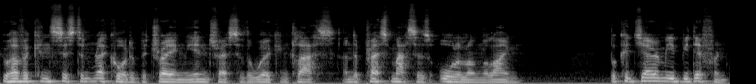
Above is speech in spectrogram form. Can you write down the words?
who have a consistent record of betraying the interests of the working class and oppressed masses all along the line. But could Jeremy be different?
